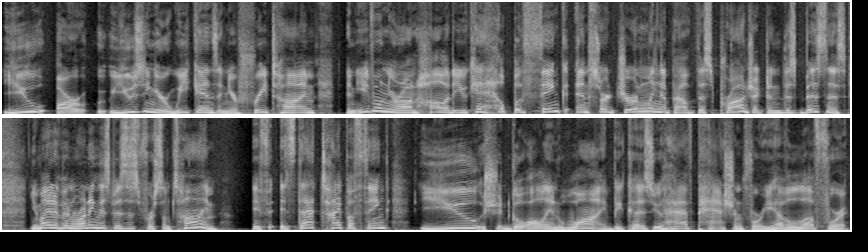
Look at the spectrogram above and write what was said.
You are using your weekends and your free time, and even when you're on holiday, you can't help but think and start journaling about this project and this business. You might have been running this business for some time if it's that type of thing, you should go all in. Why? Because you have passion for it, you have a love for it,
